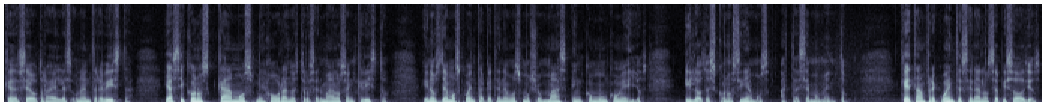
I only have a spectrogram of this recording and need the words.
que deseo traerles una entrevista y así conozcamos mejor a nuestros hermanos en Cristo y nos demos cuenta que tenemos mucho más en común con ellos y lo desconocíamos hasta ese momento. ¿Qué tan frecuentes serán los episodios?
